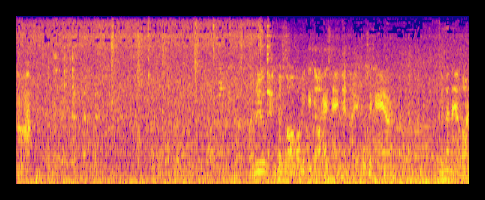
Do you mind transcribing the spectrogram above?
ngọt Riêu bạn khơi so coi cái, chợ hải sản này tại Osaka đó Như thế nào thôi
